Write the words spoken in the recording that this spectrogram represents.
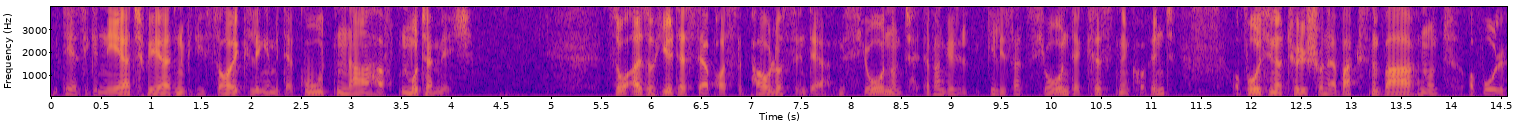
mit der sie genährt werden wie die Säuglinge mit der guten, nahrhaften Muttermilch. So also hielt es der Apostel Paulus in der Mission und Evangelisation der Christen in Korinth, obwohl sie natürlich schon erwachsen waren und obwohl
